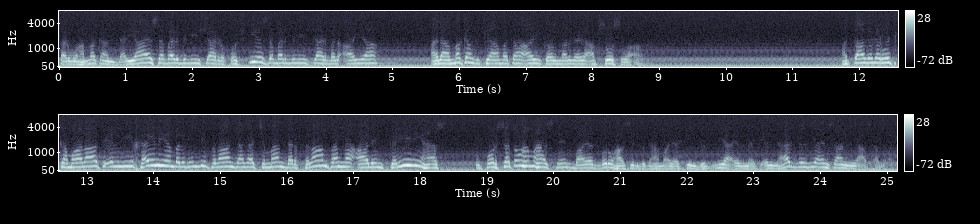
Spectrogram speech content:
پر وہ ہمکان دریائے صبر بھی شر خشکی صبر بھی شر بل آیا، علامکان کہ قیامتا آئی کل مرد افسوس ہوا آگا۔ حتی اگر وہ کمالات علمی خیلی ہیں، بلکہ دی فلان جگہ چمن در فلان فنہ عالم ترینی ہست فرصتوں ہم حاصل باید برو حاصل بکن ہم آیت کن جزئیہ علم ہے کہ علم ہر جزئیہ انسان نہیں آسا باید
